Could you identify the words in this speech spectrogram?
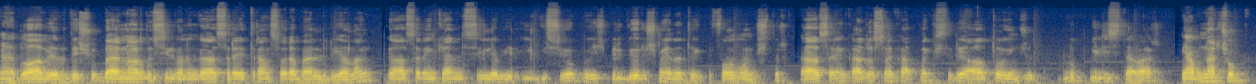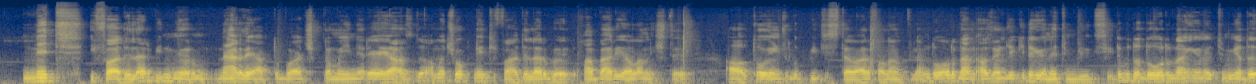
Evet o haberi de şu. Bernardo Silva'nın Galatasaray'a transfer haberleri yalan. Galatasaray'ın kendisiyle bir ilgisi yok ve hiçbir görüşme ya da teklif olmamıştır. Galatasaray'ın kadrosuna katmak istediği 6 oyunculuk bir liste var. Ya bunlar çok net ifadeler. Bilmiyorum nerede yaptı bu açıklamayı, nereye yazdı ama çok net ifadeler. Böyle haber yalan işte 6 oyunculuk bir liste var falan filan. Doğrudan az önceki de yönetim bilgisiydi. Bu da doğrudan yönetim ya da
